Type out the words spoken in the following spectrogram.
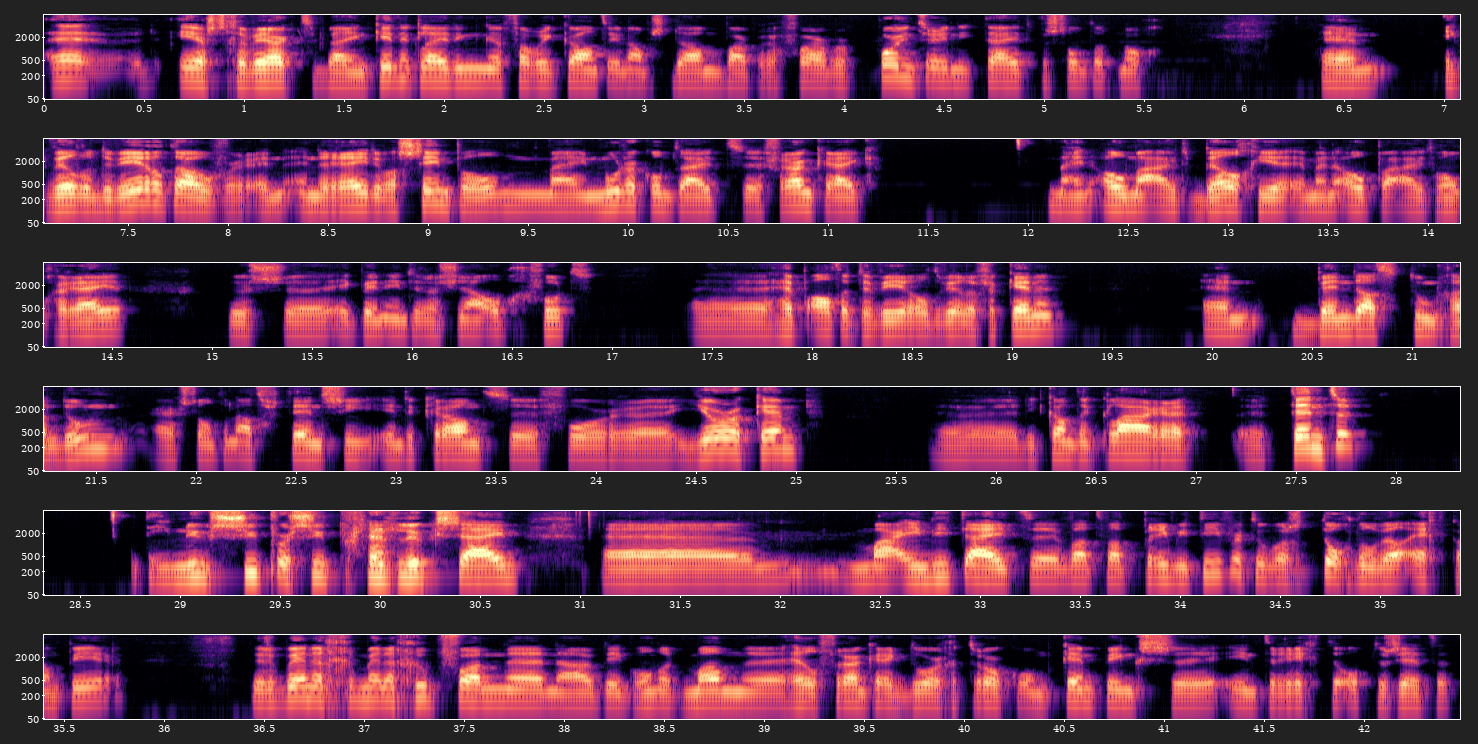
eh, eerst gewerkt bij een kinderkledingfabrikant in Amsterdam, Barbara Farber Pointer in die tijd bestond dat nog. En ik wilde de wereld over. En, en de reden was simpel. Mijn moeder komt uit uh, Frankrijk, mijn oma uit België en mijn opa uit Hongarije. Dus uh, ik ben internationaal opgevoed. Uh, heb altijd de wereld willen verkennen. En ben dat toen gaan doen. Er stond een advertentie in de krant voor Eurocamp. die kant-en-klare tenten die nu super, super luxe zijn. Uh, maar in die tijd wat, wat primitiever. Toen was het toch nog wel echt kamperen. Dus ik ben een, met een groep van, nou ik denk 100 man, heel Frankrijk doorgetrokken om campings in te richten, op te zetten.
